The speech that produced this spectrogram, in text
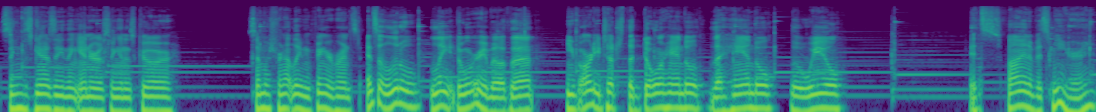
See if this guy has anything interesting in his car. So much for not leaving fingerprints. It's a little late to worry about that. You've already touched the door handle, the handle, the wheel. It's fine if it's me, right?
